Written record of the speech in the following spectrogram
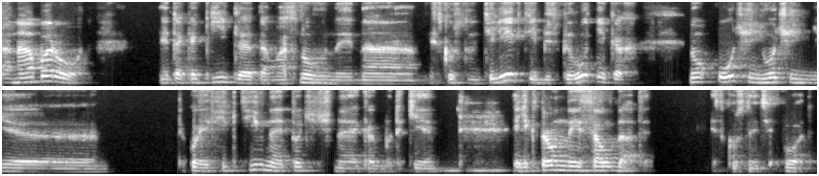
а наоборот, это какие-то там основанные на искусственном интеллекте, беспилотниках, но очень-очень э, такое эффективное, точечное, как бы такие электронные солдаты искусственные. Вот.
